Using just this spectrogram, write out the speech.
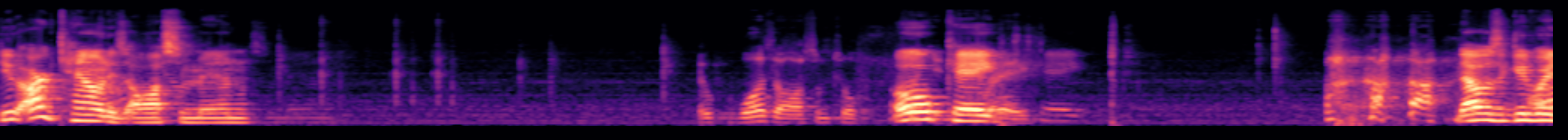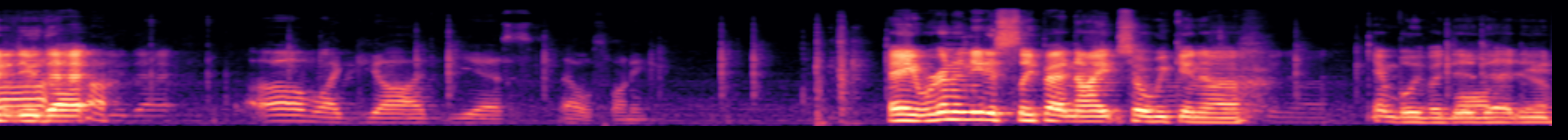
dude. Our town is awesome, man. It was awesome till. Okay. That was a good way to do that. oh my god, yes. That was funny. Hey, we're gonna need to sleep at night so we can. uh Can't believe I did that, dude.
